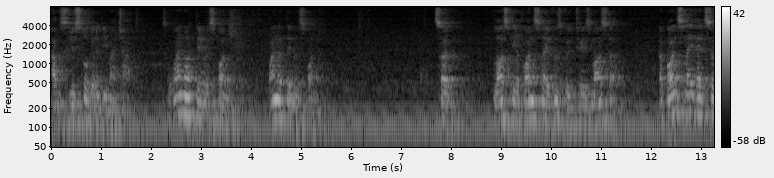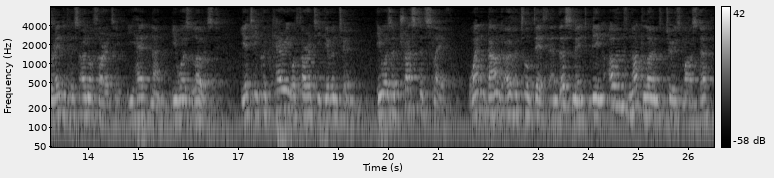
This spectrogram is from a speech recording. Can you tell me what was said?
I'm, you're still going to be my child. So why not then respond? Why not then respond? So Lastly, a bond slave was good to his master. A bond slave had surrendered his own authority. He had none. He was lowest. Yet he could carry authority given to him. He was a trusted slave, one bound over till death, and this meant being owned, not loaned to his master.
